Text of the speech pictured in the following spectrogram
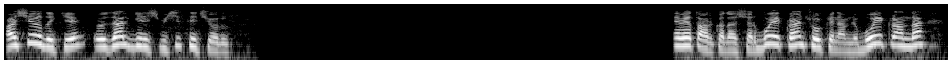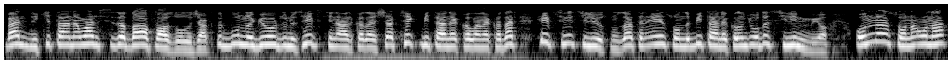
Aşağıdaki özel gelişmişi seçiyoruz. Evet arkadaşlar bu ekran çok önemli. Bu ekranda bende iki tane var size daha fazla olacaktır. Bunu gördüğünüz hepsini arkadaşlar tek bir tane kalana kadar hepsini siliyorsunuz. Zaten en sonunda bir tane kalınca o da silinmiyor. Ondan sonra ona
